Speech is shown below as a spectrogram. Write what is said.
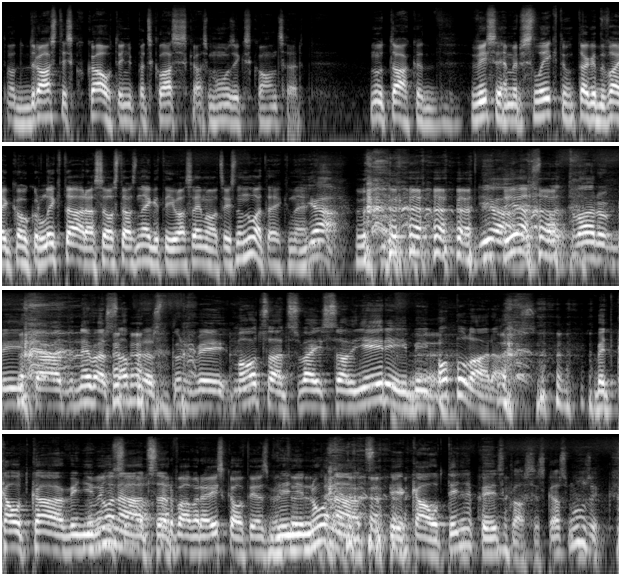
tādu drastisku kautiņu pēc klasiskās mūzikas koncerta? Nu, tā, ka visiem ir slikti un tagad vajag kaut kur likt ārā savas tās negatīvās emocijas. Nu, noteikti nē. Jā, Jā, Jā. es pat varu būt tāda, nevar saprast, kurš bija Mocards vai Saljērī bija populārāks. Bet kaut kā viņi nu, nonāca, starpā varēja izkauties. Bet... Viņi nonāca pie kautiņa pēc klasiskās mūzikas.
